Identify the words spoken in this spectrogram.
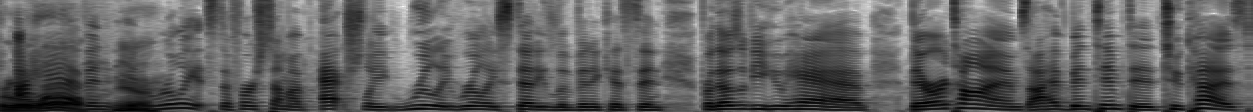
for a I little while. have, and, yeah. and really, it's the first time I've actually really, really studied Leviticus. And for those of you who have, there are times I have been tempted to cuss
